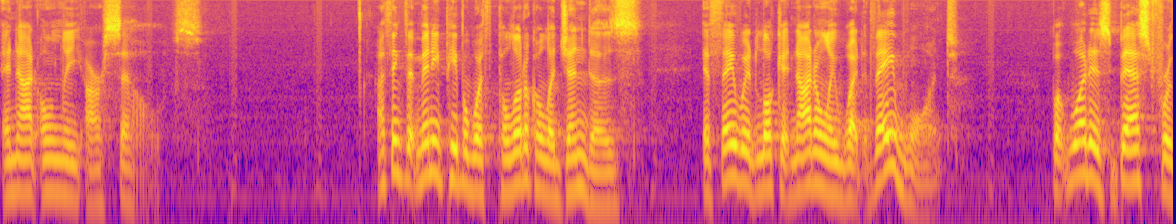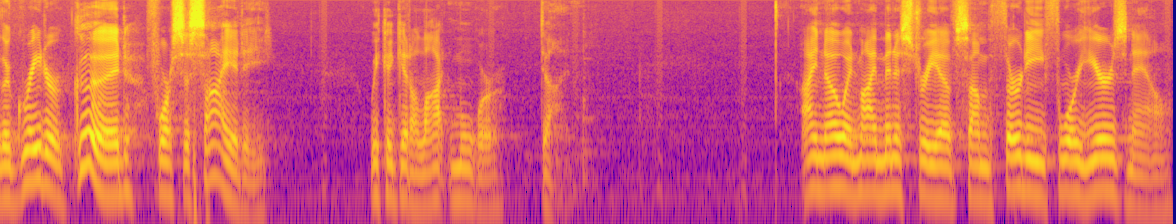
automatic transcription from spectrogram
and not only ourselves? I think that many people with political agendas, if they would look at not only what they want, but what is best for the greater good for society, we could get a lot more done. I know in my ministry of some 34 years now,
